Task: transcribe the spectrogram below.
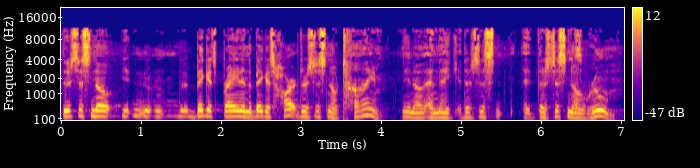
there's just no the biggest brain and the biggest heart. There's just no time, you know, and they, there's just there's just no room.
